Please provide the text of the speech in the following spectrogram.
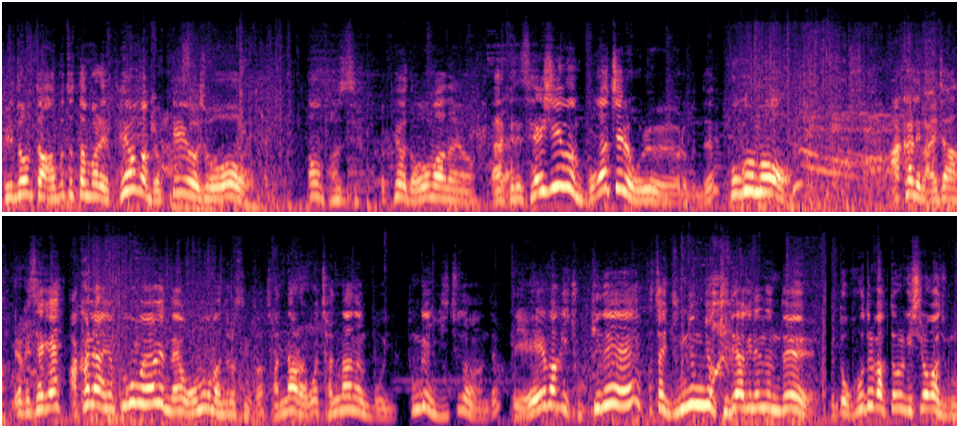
빌드업도 안 붙었단 말이에요. 페어가 몇 개예요 저? 한번 봐주세요. 야, 페어 너무 많아요. 야 근데 세심은 뭐가 제일 어울려요 여러분들? 포그모 아칼리 말자 이렇게 세 개? 아칼리 아니면 코고모 해야겠네 워머그 만들었으니까 잔나라고? 잔나는 뭐 통계에 있지도 않았는데? 예박이 좋긴 해 살짝 666 기대하긴 했는데 또 호들갑 떠올기 싫어가지고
